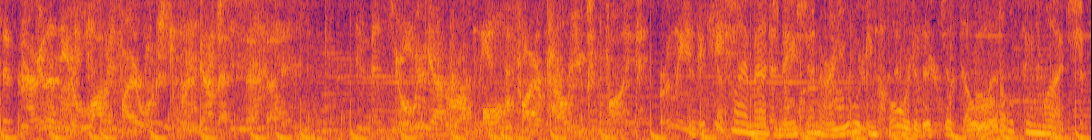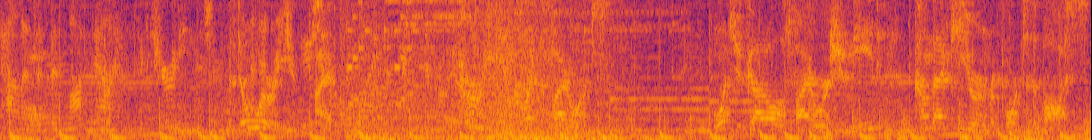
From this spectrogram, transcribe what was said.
You're gonna need a lot of fireworks to bring down that set, though. Go and gather up all the firepower you can find. Is it just my imagination, or are you looking forward to this just a little too much? The palace has been locked down as a security measure. But don't worry, I have Hurry and collect the fireworks. Once you've got all the fireworks you need, come back here and report to the boss.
